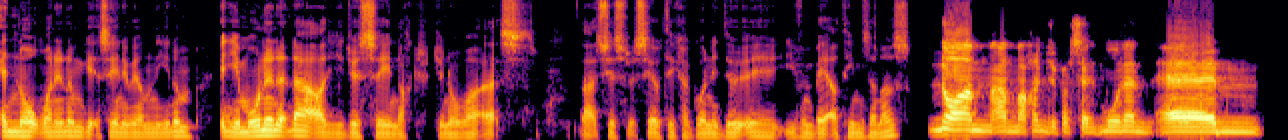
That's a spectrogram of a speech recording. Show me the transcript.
and not one of them gets anywhere near him. And you're moaning at that, or you just saying, "Look, you know what? That's that's just what Celtic are going to do to even better teams than us." No, I'm I'm 100 percent moaning. Um,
